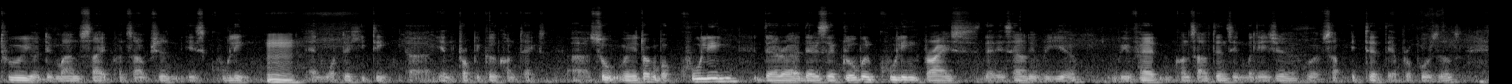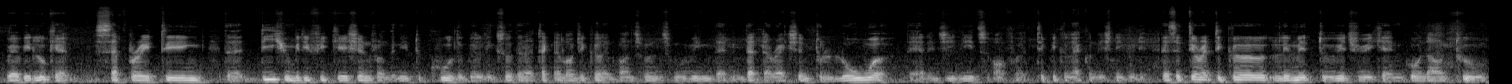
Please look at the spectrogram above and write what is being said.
to your demand side consumption is cooling mm. and water heating uh, in a tropical context. Uh, so when you talk about cooling, there are, there is a global cooling prize that is held every year. We've had consultants in Malaysia who have submitted their proposals where we look at separating the dehumidification from the need to cool the building. So there are technological advancements moving that in that direction to lower the energy needs of a typical air conditioning unit. There's a theoretical limit to which we can go down to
